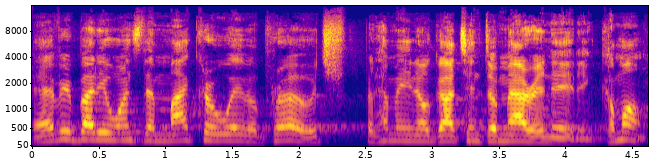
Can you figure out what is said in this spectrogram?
Everybody wants the microwave approach, but how many know God's into marinating? Come on.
